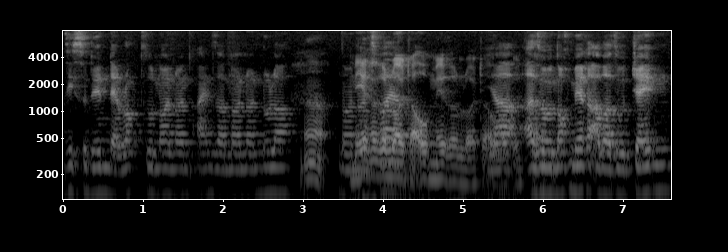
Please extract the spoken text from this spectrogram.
siehst du den, der rockt so 991er, 990er. Ja. 992er. Mehrere Leute auch, mehrere Leute auch. Ja, Fall. also noch mehrere, aber so Jaden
